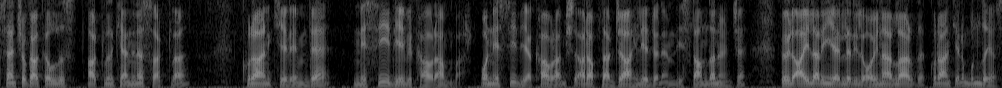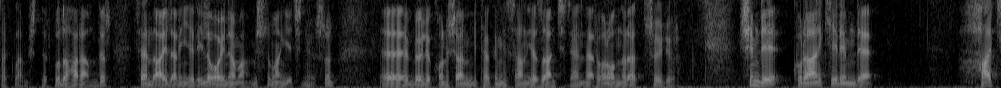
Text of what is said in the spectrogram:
Sen çok akıllı, aklını kendine sakla. Kur'an-ı Kerim'de nesi diye bir kavram var. O nesi diye kavram işte Araplar cahiliye döneminde İslam'dan önce böyle ayların yerleriyle oynarlardı. Kur'an-ı Kerim bunu da yasaklamıştır. Bu da haramdır. Sen de ayların yeriyle oynama. Müslüman geçiniyorsun. Ee, böyle konuşan bir takım insan, yazan, çizenler var. Onlara söylüyorum. Şimdi Kur'an-ı Kerim'de hac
